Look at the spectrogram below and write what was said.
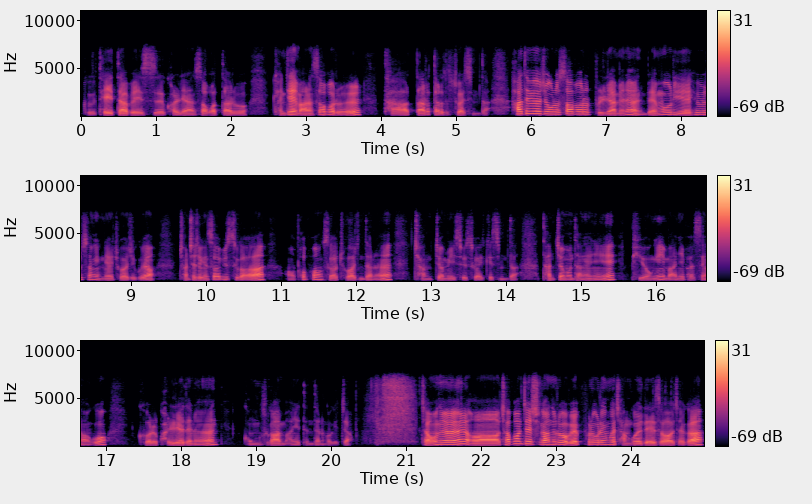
그 데이터베이스 관리한 서버 따로 굉장히 많은 서버를 다 따로따로 둘 수가 있습니다. 하드웨어적으로 서버를 분리하면은 메모리의 효율성이 굉장히 좋아지고요. 전체적인 서비스가 어, 퍼포먼스가 좋아진다는 장점이 있을 수가 있겠습니다. 단점은 당연히 비용이 많이 발생하고 그거를 관리해야 되는 공수가 많이 된다는 거겠죠. 자 오늘 어, 첫 번째 시간으로 웹 프로그램과 장고에 대해서 제가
